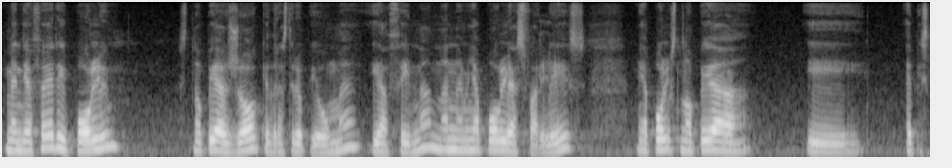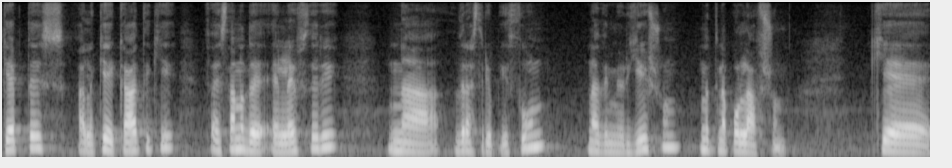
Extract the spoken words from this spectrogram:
Με ενδιαφέρει η πόλη στην οποία ζω και δραστηριοποιούμε, η Αθήνα, να είναι μια πόλη ασφαλής, μια πόλη στην οποία οι επισκέπτες αλλά και οι κάτοικοι θα αισθάνονται ελεύθεροι να δραστηριοποιηθούν, να δημιουργήσουν, να την απολαύσουν. Και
